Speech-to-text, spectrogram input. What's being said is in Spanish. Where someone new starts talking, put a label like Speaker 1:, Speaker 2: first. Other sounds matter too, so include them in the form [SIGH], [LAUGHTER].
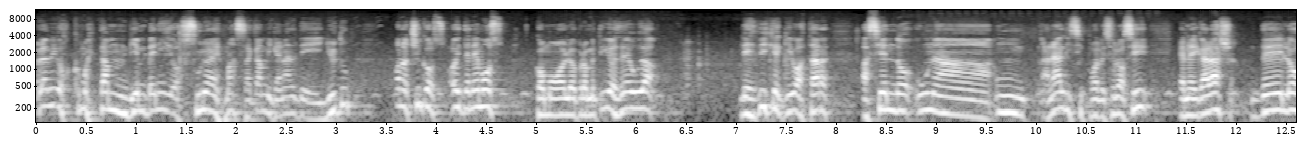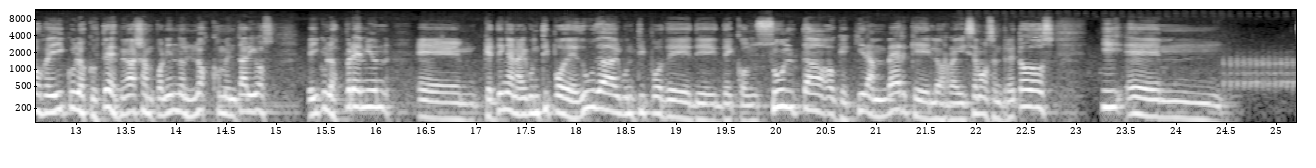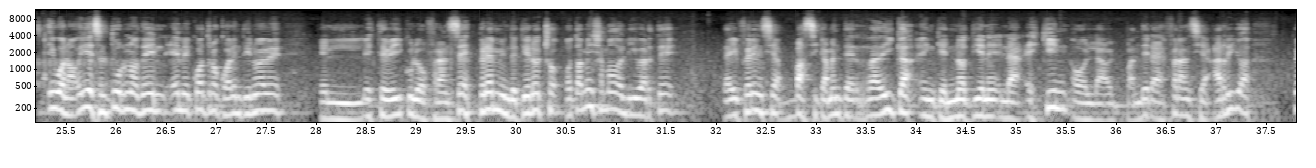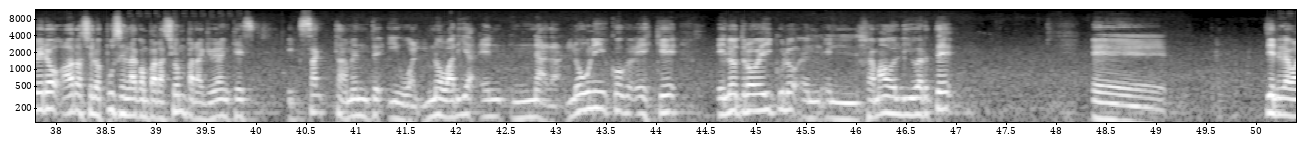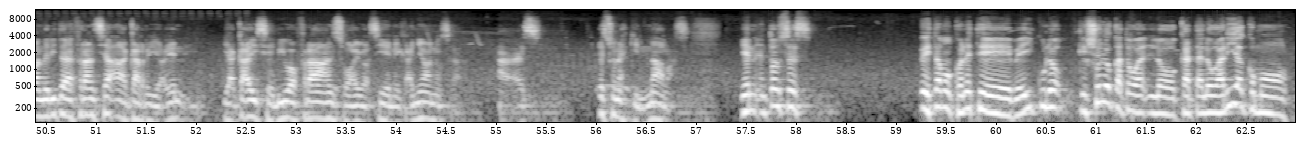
Speaker 1: Hola amigos, ¿cómo están? Bienvenidos una vez más acá a mi canal de YouTube. Bueno chicos, hoy tenemos, como lo prometido es deuda, les dije que iba a estar haciendo una, un análisis, por decirlo así, en el garage de los vehículos que ustedes me vayan poniendo en los comentarios, vehículos premium, eh, que tengan algún tipo de duda, algún tipo de, consulta o que quieran ver, que los revisemos entre todos. Y, eh, y bueno, hoy es el turno del M449 este vehículo francés premium de tier 8 o también llamado Liberté. La diferencia básicamente radica en que no tiene la skin o la bandera de Francia arriba, pero ahora se los puse en la comparación para que vean que es exactamente igual, no varía en nada. Lo único es que el otro vehículo, el, llamado Liberté, eh, tiene la banderita de Francia acá arriba. Y acá dice Vivo France o algo así en el cañón, o sea, nada, es, es una skin, nada más. Bien, entonces, hoy estamos con este vehículo que yo lo, lo catalogaría como...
